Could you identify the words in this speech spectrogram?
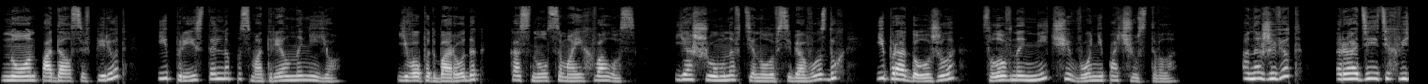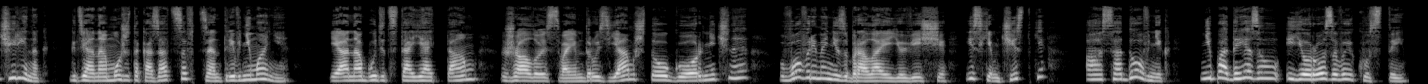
но он подался вперед и пристально посмотрел на нее. Его подбородок коснулся моих волос. Я шумно втянула в себя воздух и продолжила, словно ничего не почувствовала. Она живет ради этих вечеринок, где она может оказаться в центре внимания. И она будет стоять там, жалуясь своим друзьям, что горничная вовремя не забрала ее вещи из химчистки, а садовник не подрезал ее розовые кусты.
